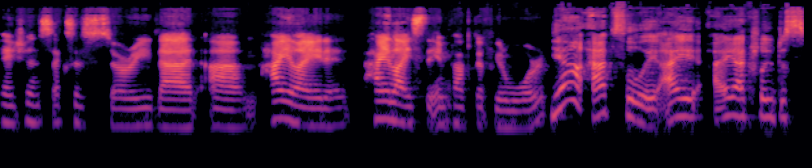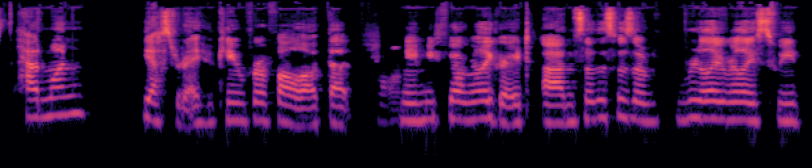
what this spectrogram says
patient success story that um, highlighted highlights the impact of your work? Yeah absolutely. I i actually just had one yesterday who came for a follow-up that made me feel really great. Um, so this was a really really sweet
